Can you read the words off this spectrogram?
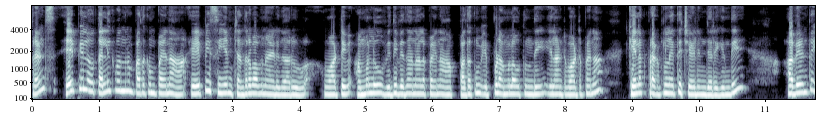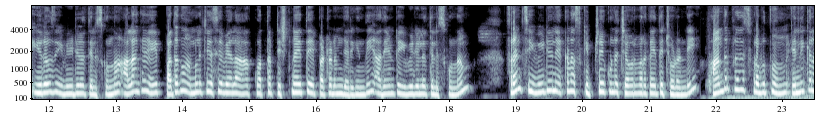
ఫ్రెండ్స్ ఏపీలో తల్లికి వందనం పథకం పైన ఏపీ సీఎం చంద్రబాబు నాయుడు గారు వాటి అమలు విధి విధానాలపైన పథకం ఎప్పుడు అమలు అవుతుంది ఇలాంటి వాటిపైన కీలక ప్రకటనలు అయితే చేయడం జరిగింది. అవేంటో ఈరోజు ఈ వీడియోలో తెలుసుకుందాం. అలాగే పథకం అమలు చేసే వేళ కొత్త టిస్ట్ని అయితే పెట్టడం జరిగింది. అదేంటో ఈ వీడియోలో తెలుసుకుందాం. ఫ్రెండ్స్ ఈ వీడియోని ఎక్కడ స్కిప్ చేయకుండా చివరి వరకు అయితే చూడండి. ఆంధ్రప్రదేశ్ ప్రభుత్వం ఎన్నికల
